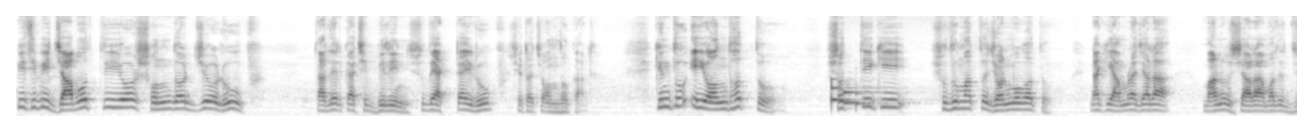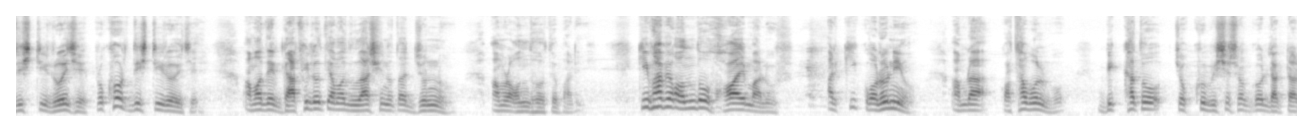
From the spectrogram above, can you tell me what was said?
পৃথিবীর যাবতীয় সৌন্দর্য রূপ তাদের কাছে বিলীন, শুধু একটাই রূপ, সেটা হচ্ছে অন্ধকার। কিন্তু এই অন্ধত্ব সত্যি কি শুধুমাত্র জন্মগত? নাকি আমরা যারা মানুষ, যারা আমাদের দৃষ্টি রয়েছে, প্রখর দৃষ্টি রয়েছে, আমাদের গাফিলতি, আমাদের উদাসীনতার জন্য আমরা অন্ধ হতে পারি? কীভাবে অন্ধ হয় মানুষ? আর কি করণীয়? আমরা কথা বলব। বিখ্যাত চক্ষু বিশেষজ্ঞ ডাক্তার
